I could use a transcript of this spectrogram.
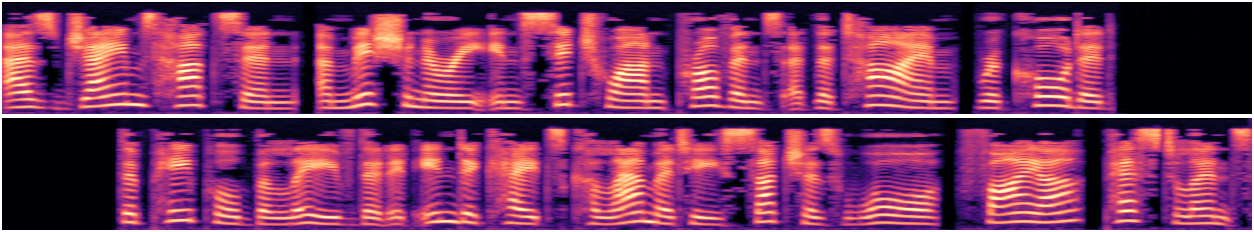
As James Hudson, a missionary in Sichuan province at the time, recorded, the people believe that it indicates calamity such as war, fire, pestilence,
